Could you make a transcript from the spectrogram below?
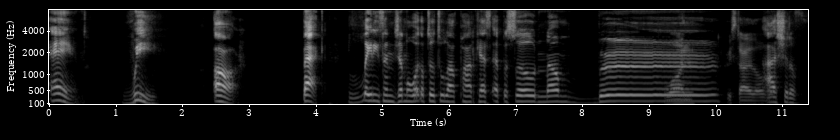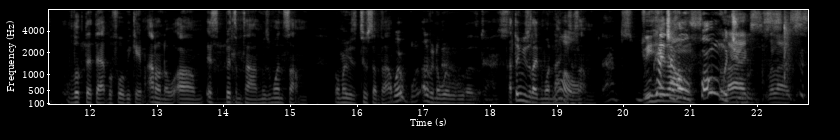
And we are back. Ladies and gentlemen, welcome to the Two Live Podcast episode number One. We started over. I should have looked at that before we came. I don't know. Um, it's been some time. It was one something, or maybe it was two something. Where, I don't even know where we was. I think we was like one nineties or something. that's, you We got hit, your whole um, phone relax, with you. relax.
